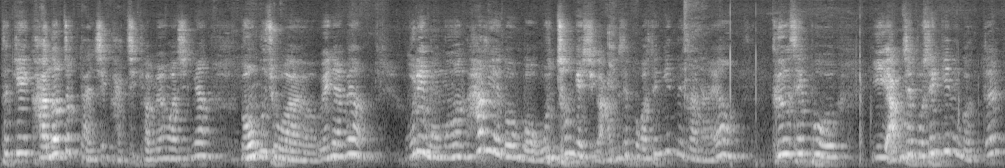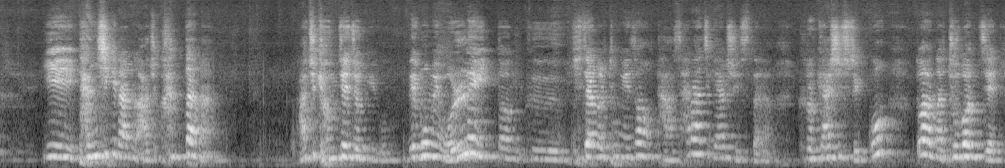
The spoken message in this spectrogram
특히 간헐적 단식 같이 겸용하시면 너무 좋아요. 왜냐면 우리 몸은 하루에도 뭐 5천 개씩 암세포가 생긴다잖아요. 그 세포, 이 암세포 생기는 것들, 이 단식이라는 아주 간단한, 아주 경제적이고 내 몸에 원래 있던 그 기장을 통해서 다 사라지게 할 수 있어요. 그렇게 하실 수 있고 또 하나 두 번째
